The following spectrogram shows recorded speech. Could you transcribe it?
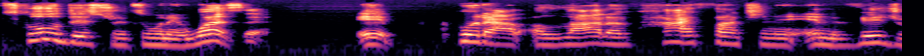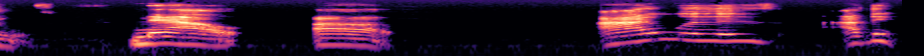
school districts when it wasn't. It put out a lot of high functioning individuals. Now, uh, I was, I think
